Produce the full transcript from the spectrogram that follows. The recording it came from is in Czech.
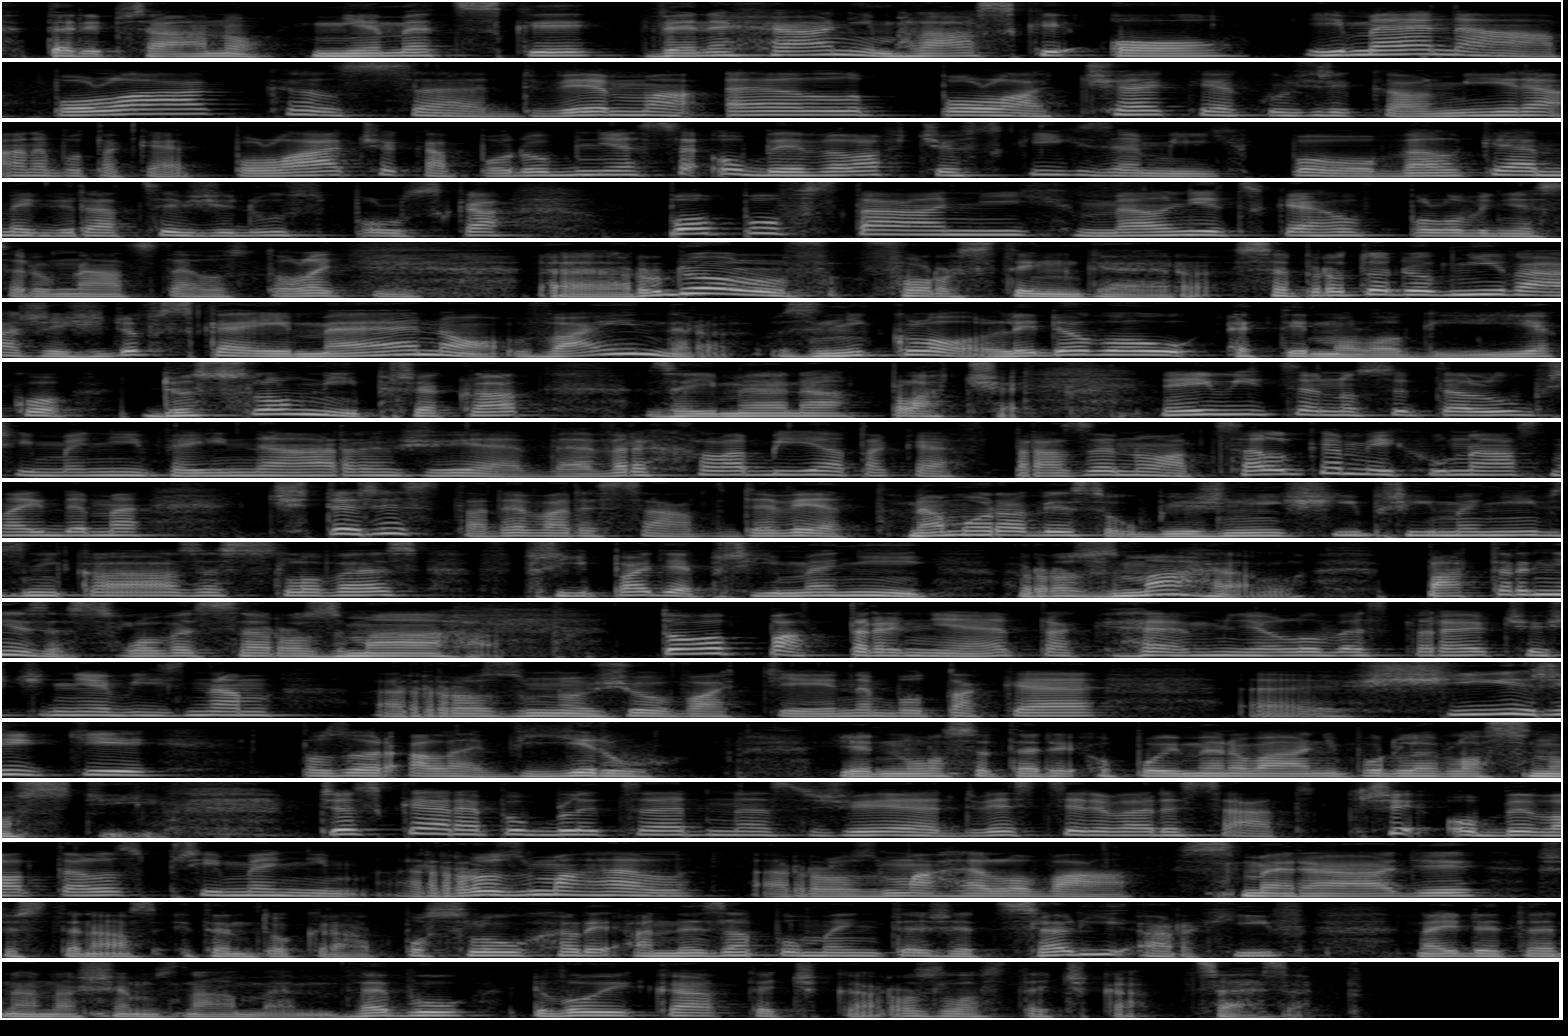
tedy psáno německy, vynecháním hlásky o. Jména Polák se dvěma L, Polaček, jak už říkal Míra, anebo také Poláček a podobně, se objevila v českých zemích po velké migraci židů z Polska po povstáních Melnického v polovině 17. století. Eh, Rudolf Forstinger se proto domnívá, že židovské jméno Weiner vzniklo lidovou etymologií jako doslovný překlad zejména plaček. Nejvíce nositelů příjmení Vejnár žije ve Vrchlabí a také v Praze, no a celkem jich u nás najdeme 499. Na Moravě jsou běžnější příjmení vzniklá ze sloves, v případě příjmení rozmahel patrně ze slovesa rozmáhat. To patrně také mělo ve staré češtině význam rozmnožovati nebo také eh, šířiti Pozor ale víru. Jednalo se tedy o pojmenování podle vlastností. V České republice dnes žije 293 obyvatel s příjmením Rozmahel Rozmahelová. Jsme rádi, že jste nás i tentokrát poslouchali a nezapomeňte, že celý archív najdete na našem známém webu dvojka.rozhlas.cz.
